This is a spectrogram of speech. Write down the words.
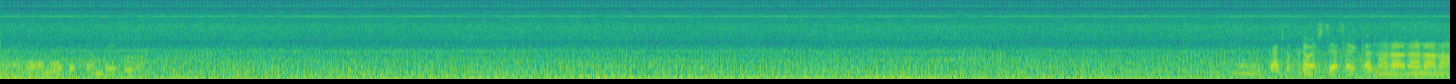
Bueno, acá me detecta un vehículo. El caso es que me estoy acercando. No, no, no, no.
